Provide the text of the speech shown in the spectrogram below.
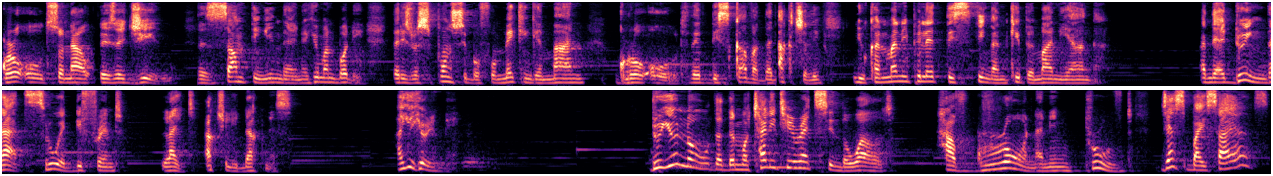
grow old. So now there's a gene, there's something in there in a human body that is responsible for making a man grow old. They've discovered that actually you can manipulate this thing and keep a man younger. And they're doing that through a different light, actually, darkness. Are you hearing me? Do you know that the mortality rates in the world have grown and improved just by science.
